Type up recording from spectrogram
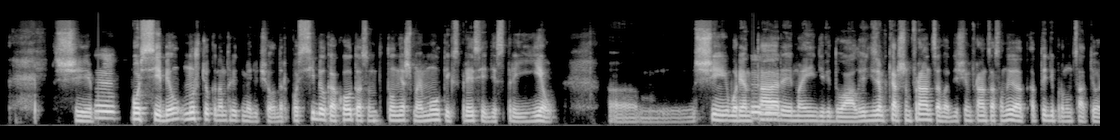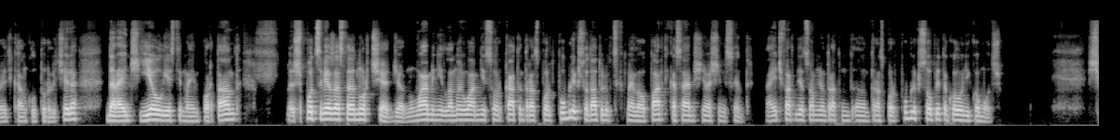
Și mm. posibil, nu știu când am trăit în mediul celor, dar posibil că acolo să întâlnești mai multe expresii despre eu uh, și orientare mm-hmm. mai individuală. Eu, de exemplu, chiar și în Franța, văd, deși în Franța asta nu e atât de pronunțat teoretic ca în culturile cele, dar aici eu este mai important și poți să vezi asta în orice gen. Oamenii, la noi oamenii s-au urcat în transport public și s-au dat o lecție mai la o parte ca să aibă cineva și în intre. Aici foarte des oamenii au intrat în, în transport public și s-au oprit acolo unii comozi și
